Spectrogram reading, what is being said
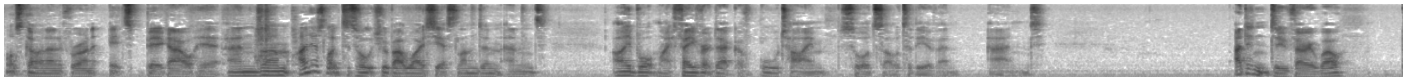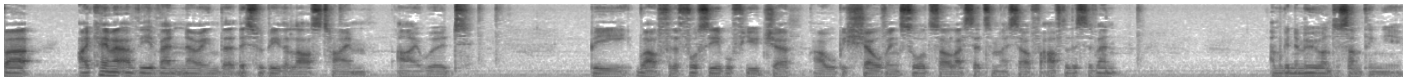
What's going on, everyone? It's Big Al here, and um, I just like to talk to you about YCS London. And I bought my favourite deck of all time, Swordsoul, to the event, and I didn't do very well, but I came out of the event knowing that this would be the last time I would be well for the foreseeable future. I will be shelving Swordsoul. I said to myself after this event, I'm going to move on to something new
